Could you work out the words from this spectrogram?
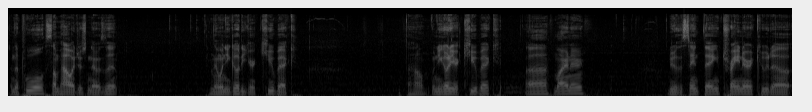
And the pool, somehow it just knows it. And then when you go to your Qubic, what the hell? When you go to your Qubic uh, miner, do the same thing. Trainer, CUDA,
